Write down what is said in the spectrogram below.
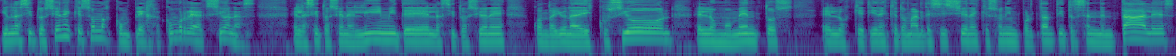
y en las situaciones que son más complejas, cómo reaccionas en las situaciones límite, en las situaciones cuando hay una discusión, en los momentos en los que tienes que tomar decisiones que son importantes y trascendentales.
